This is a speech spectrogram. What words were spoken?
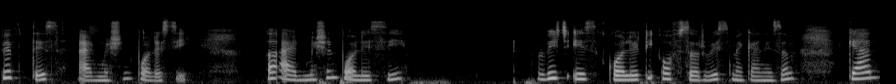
Fifth is admission policy. A admission policy which is quality of service mechanism can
